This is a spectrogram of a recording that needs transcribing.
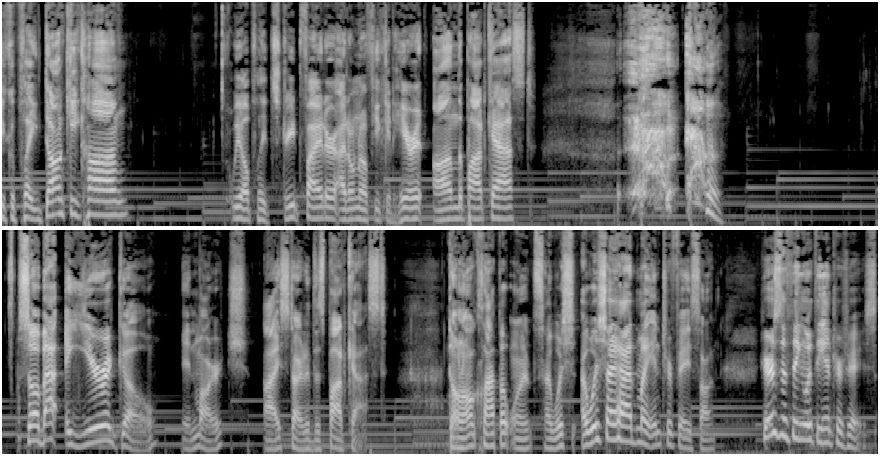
You could play Donkey Kong. We all played Street Fighter. I don't know if you could hear it on the podcast. so, about a year ago in March, I started this podcast. Don't all clap at once. I wish I wish I had my interface on. Here's the thing with the interface.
